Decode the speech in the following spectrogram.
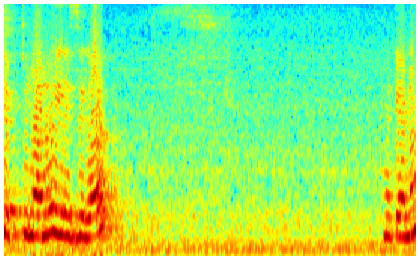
చెప్తున్నాను ఈజీగా. ఓకేనా?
